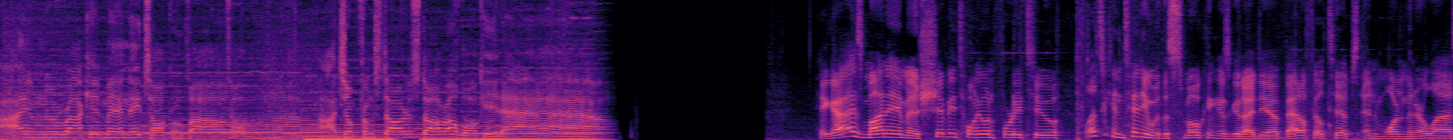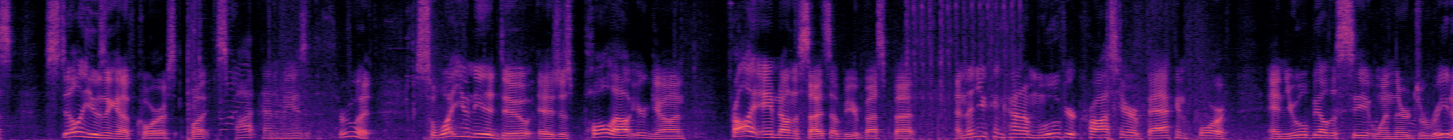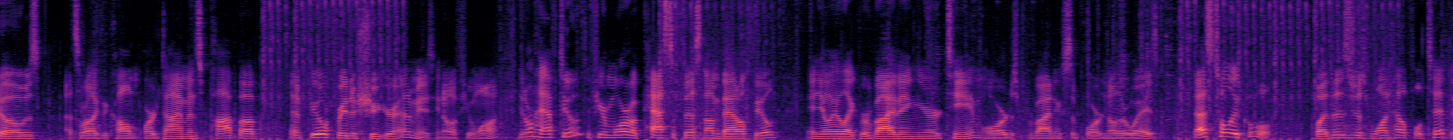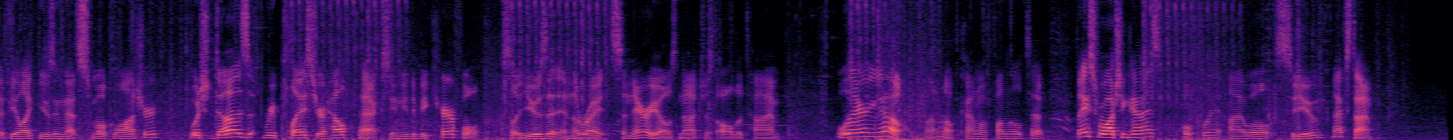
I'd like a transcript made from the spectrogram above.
I am the rocket man they talk about. I jump from star to star, I'll walk it out. Hey guys, my name is Shibby2142. Let's continue with the smoking is good idea, battlefield tips in one minute or less. Still using it, of course, but spot enemies through it. So what you need to do is just pull out your gun, probably aim down the sights, that would be your best bet, and then you can kind of move your crosshair back and forth, and you will be able to see when their Doritos, that's what I like to call them, or diamonds pop up, and feel free to shoot your enemies, you know, if you want. You don't have to, if you're more of a pacifist on Battlefield, and you only like reviving your team or just providing support in other ways, that's totally cool. But this is just one helpful tip if you like using that smoke launcher, which does replace your health pack, so you need to be careful. So use it in the right scenarios, not just all the time. Well, there you go. I don't know, kind of a fun little tip. Thanks for watching, guys. Hopefully, I will see you next time.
